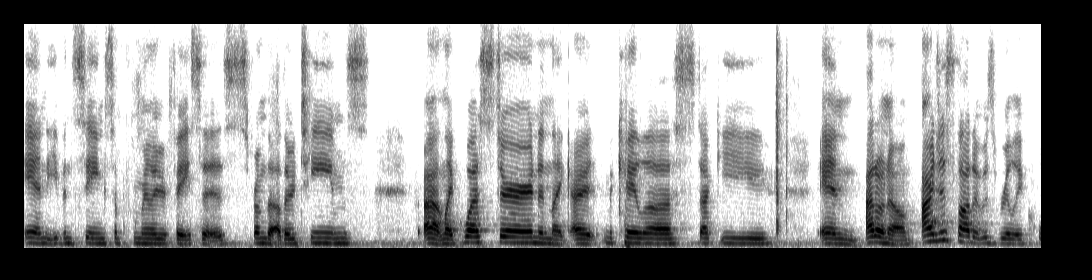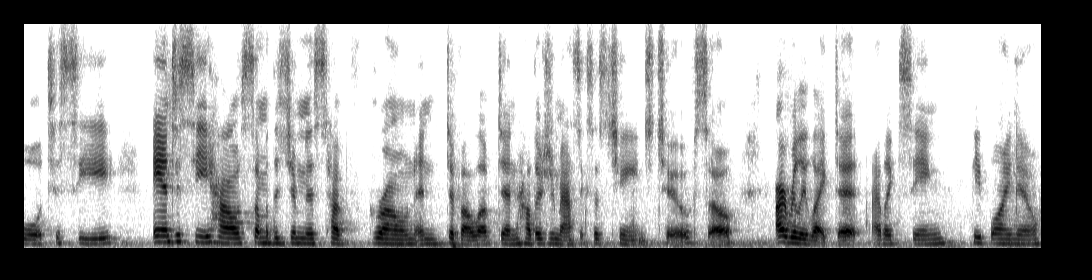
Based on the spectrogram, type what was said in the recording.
And even seeing some familiar faces from the other teams, uh, like Western and like I, Michaela Stuckey, and I don't know. I just thought it was really cool to see and to see how some of the gymnasts have grown and developed and how their gymnastics has changed too. So I really liked it. I liked seeing people I knew.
